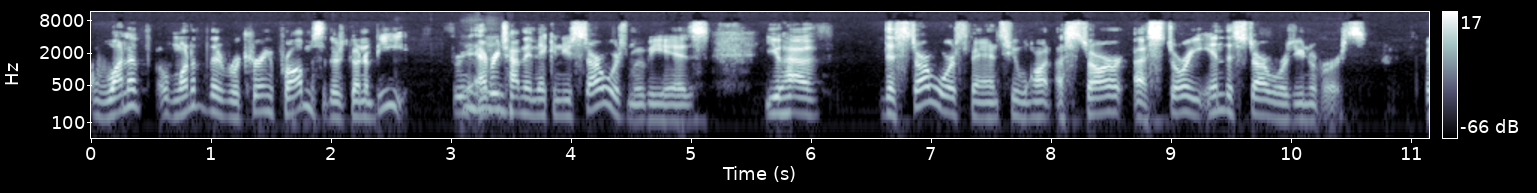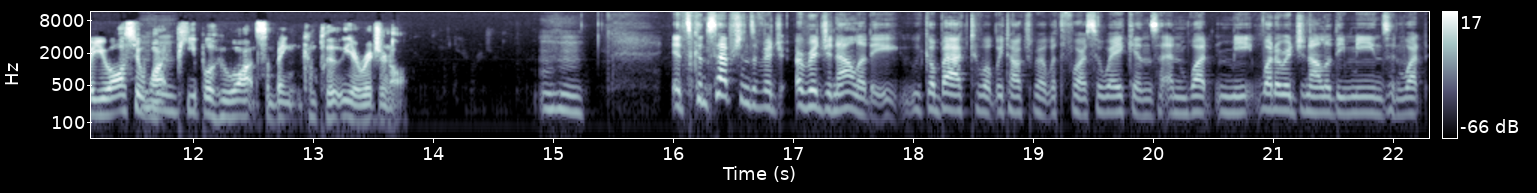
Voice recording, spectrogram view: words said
one of one of the recurring problems that there's going to be for every mm-hmm. time they make a new Star Wars movie is you have the Star Wars fans who want a star a story in the Star Wars universe, but you also want mm-hmm. people who want something completely original. hmm It's conceptions of originality. We go back to what we talked about with Force Awakens and what me- what originality means and what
